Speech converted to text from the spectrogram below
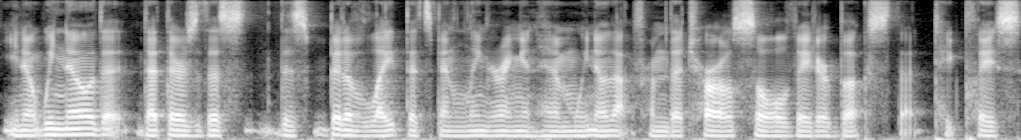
you know we know that that there's this this bit of light that's been lingering in him. We know that from the charles soule vader books that take place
